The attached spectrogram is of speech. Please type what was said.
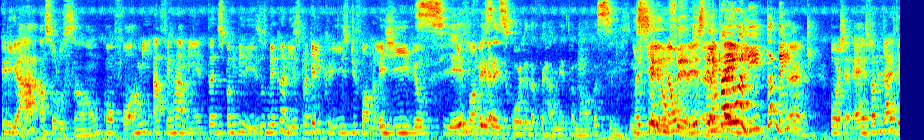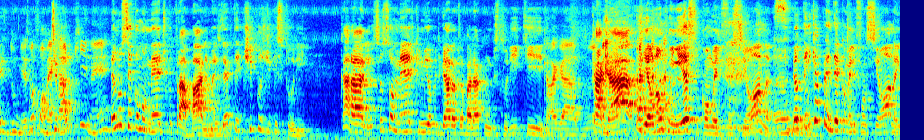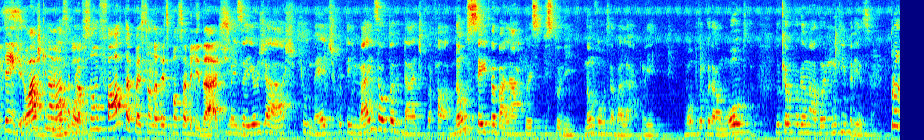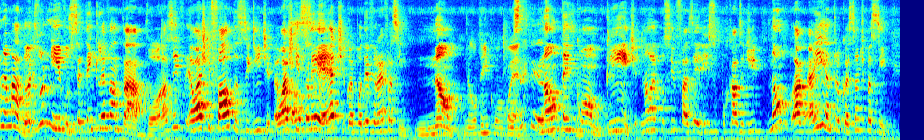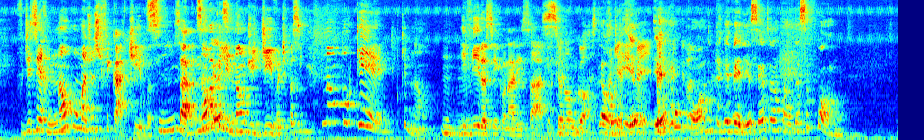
criar a solução conforme a ferramenta disponibiliza os mecanismos para que ele crie isso de forma legível. Se de ele forma fez a escolha da ferramenta nova, sim. E Mas se se ele ele não, não fez, fez, ele também. caiu ali também. É, poxa, é responsabilidade dele do mesma forma. É Tipo, claro que, né? Eu não sei como o médico trabalha, mas deve ter tipos de bisturi. Caralho, se eu sou médico e me obrigaram a trabalhar com um bisturi que Cagado. né? cagar, que eu não conheço como ele funciona, Uhum. eu tenho que aprender como ele funciona, entende? Eu acho que na nossa profissão falta a questão da responsabilidade. Mas aí eu já acho que o médico tem mais autoridade para falar, não sei trabalhar com esse bisturi, não vou trabalhar com ele, vou procurar um outro, do que o programador em muita empresa. Programadores univos, você tem que levantar a voz e eu acho que falta o seguinte, eu acho Falta- que ser ético é poder virar e falar assim, não, Não tem como. Com é. certeza. Não tem como. Cliente, não é possível fazer isso por causa de. Não, aí entra a questão, tipo assim, dizer não com uma justificativa. Sim, sabe? Não certeza. aquele não de diva, tipo assim, não, por quê? Por que não? Uhum. E vira assim com o nariz, sabe? Porque eu não gosto. Não, porque eu, é feio. eu concordo que deveria ser tratado dessa forma.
